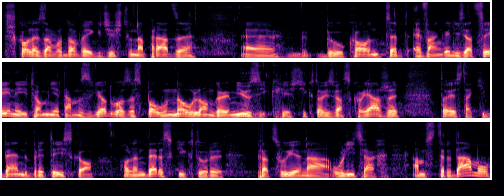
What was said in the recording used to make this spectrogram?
W szkole zawodowej gdzieś tu na Pradze e, był koncert ewangelizacyjny i to mnie tam zwiodło zespołu No Longer Music. Jeśli ktoś z Was kojarzy, to jest taki band brytyjsko-holenderski, który pracuje na ulicach Amsterdamu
